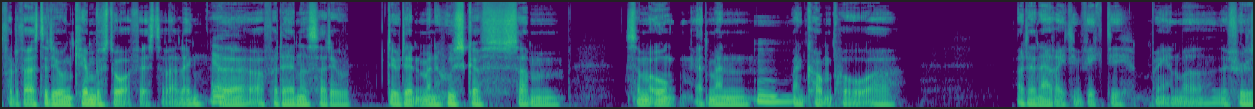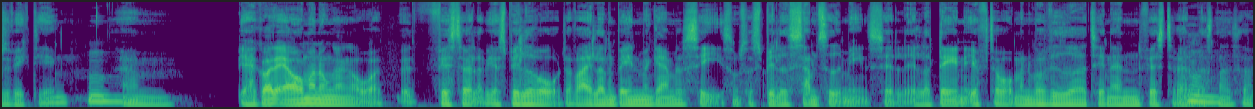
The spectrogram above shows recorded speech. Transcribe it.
for det første, det er jo en kæmpe stor festival, ikke? Jo. Øh, og for det andet, så er det jo, det er jo den, man husker som, som ung, at man, Mm. man kom på, og, og den er rigtig vigtig på en eller anden måde. Det føles vigtig, ikke? Mm. Um, jeg kan godt ærge mig nogle gange over øh, festivaler, vi har spillet, hvor der var et eller andet bane, man gerne ville se, som så spillede samtidig med en selv, eller dagen efter, hvor man var videre til en anden festival mm. Mm. og sådan noget. Så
